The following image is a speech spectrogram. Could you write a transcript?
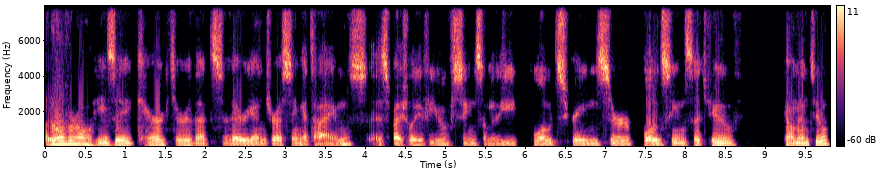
But overall, he's a character that's very interesting at times, especially if you've seen some of the load screens or load scenes that you've come into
